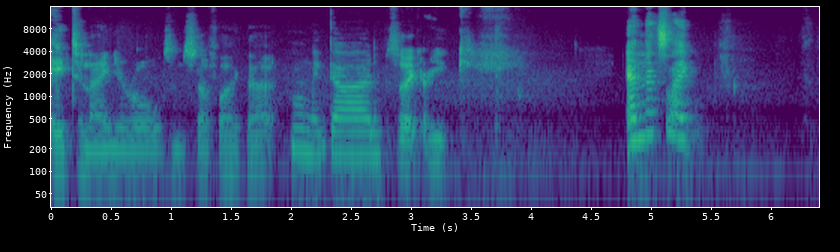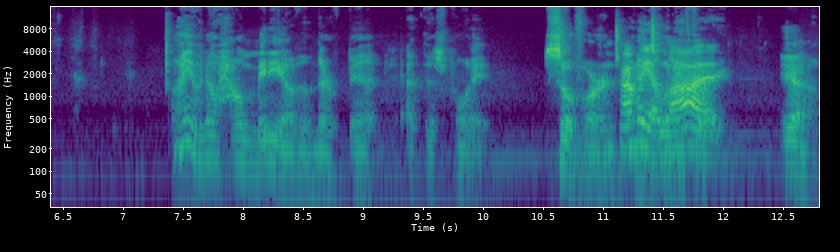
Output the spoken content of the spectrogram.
eight to nine year olds and stuff like that. Oh my god. It's like, are you? And that's like, I don't even know how many of them there've been at this point so far in Probably a lot. 2023. Yeah,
